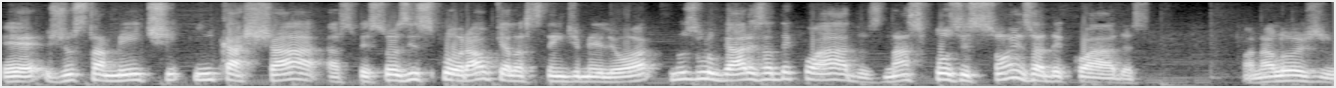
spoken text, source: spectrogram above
é justamente encaixar as pessoas, explorar o que elas têm de melhor nos lugares adequados, nas posições adequadas. Analogia,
